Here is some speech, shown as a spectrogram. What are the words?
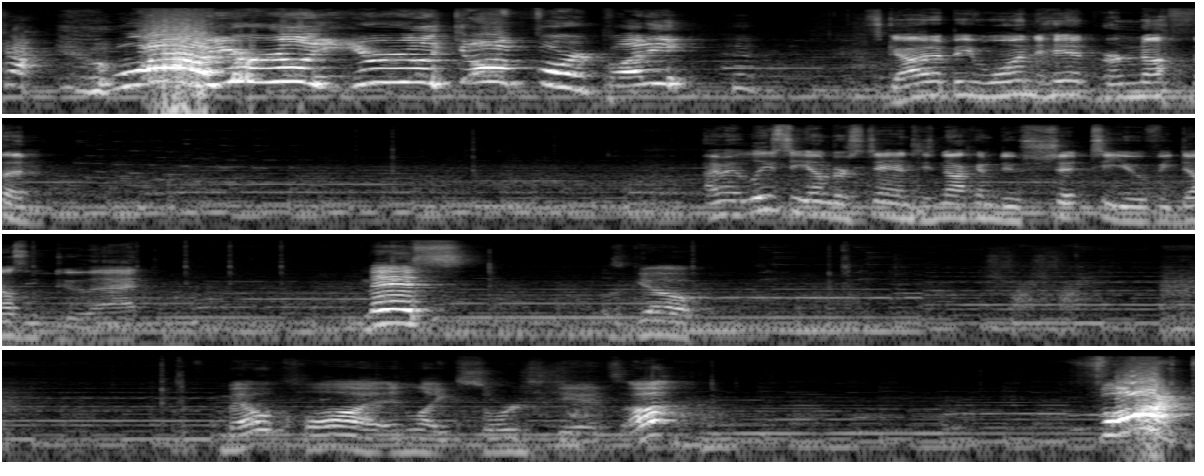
wow, you're really you're really going for it, buddy. It's gotta be one hit or nothing. I mean, at least he understands he's not gonna do shit to you if he doesn't do that. Miss. Let's go. Metal Claw and like Swords Dance. Oh! Fuck!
